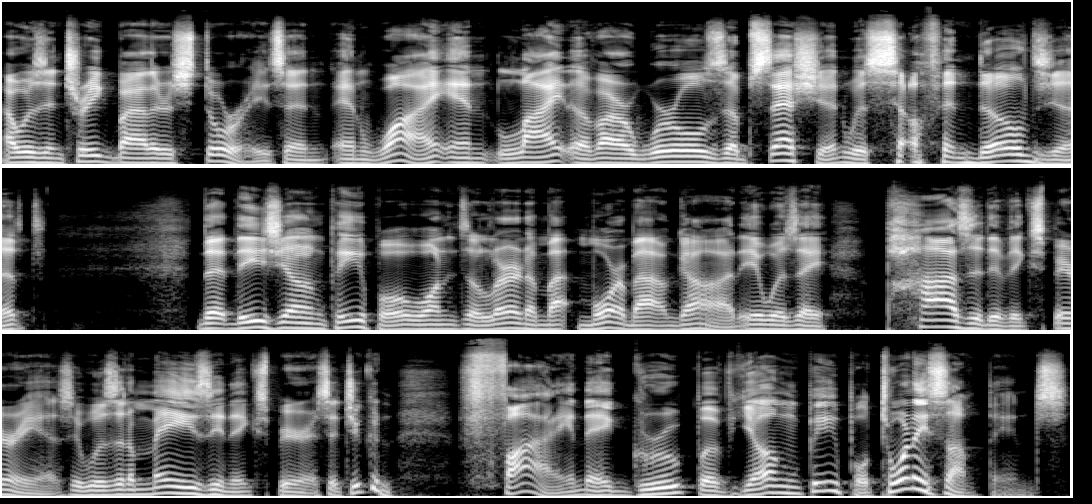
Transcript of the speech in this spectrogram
I was intrigued by their stories and, and why, in light of our world's obsession with self indulgent, that these young people wanted to learn about, more about God. It was a positive experience. It was an amazing experience that you can find a group of young people, 20 somethings,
